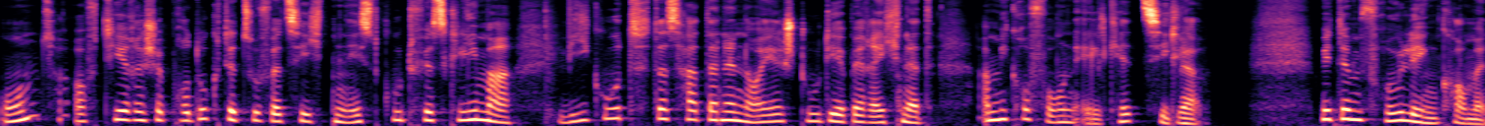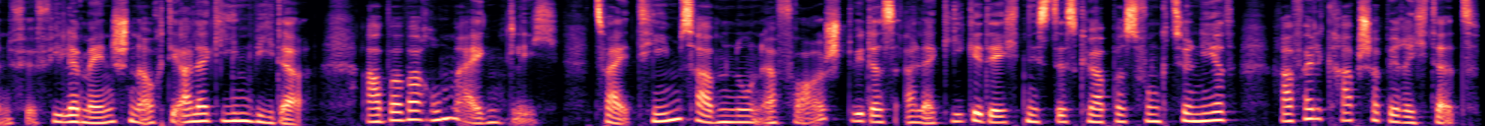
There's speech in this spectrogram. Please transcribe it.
Und auf tierische Produkte zu verzichten ist gut fürs Klima. Wie gut, das hat eine neue Studie berechnet. Am Mikrofon Elke Ziegler. Mit dem Frühling kommen für viele Menschen auch die Allergien wieder. Aber warum eigentlich? Zwei Teams haben nun erforscht, wie das Allergiegedächtnis des Körpers funktioniert. Raphael Krabscher berichtet.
